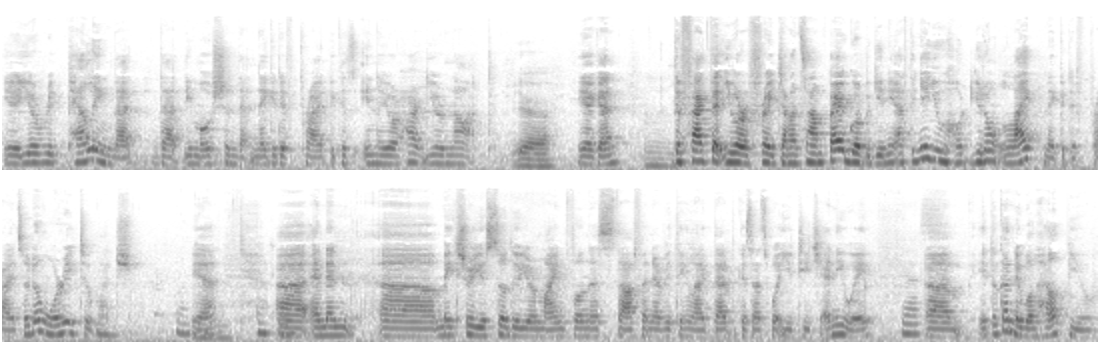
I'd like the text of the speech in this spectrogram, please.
you're repelling that that emotion, that negative pride, because in your heart you're not. Yeah. Yeah, kan? Mm. The fact that you are afraid, jangan sampai gue begini, artinya you you don't like negative pride, so don't worry too much. Okay. Yeah, okay. Uh, and then uh, make sure you still do your mindfulness stuff and everything like that because that's what you teach anyway. Yes. Um, itu kan they will help you.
